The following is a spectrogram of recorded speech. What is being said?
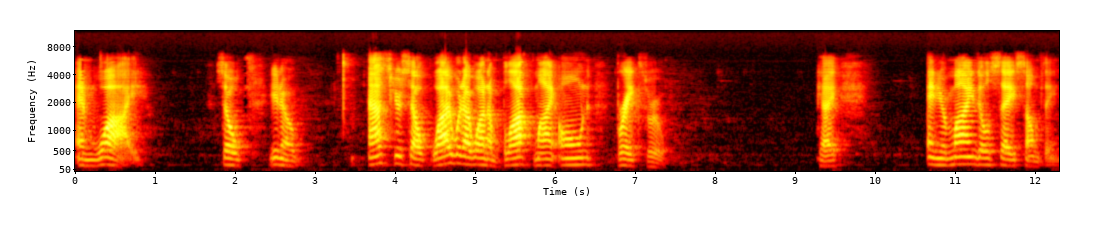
and why. So, you know, ask yourself, why would I want to block my own breakthrough? Okay? And your mind will say something.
